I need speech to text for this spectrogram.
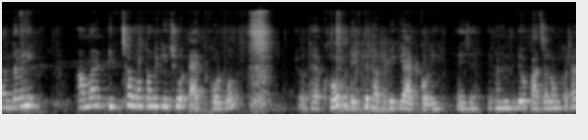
মধ্যে আমি আমার ইচ্ছা মতো আমি কিছু অ্যাড করব। তো দেখো, দেখতে থাকো কী কী অ্যাড করি। এই যে, এখানে দিয়ে দেবো কাঁচা লঙ্কাটা।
